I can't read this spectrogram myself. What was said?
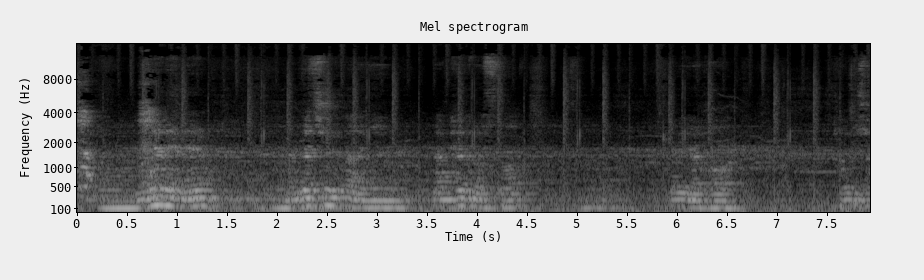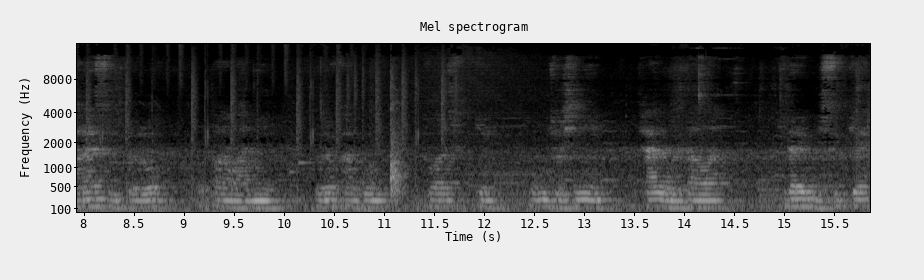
어, 내년에는 어, 남자친구가 아닌 남편으로서 어, 저희가 더 경기 잘할 수 있도록 오빠가 많이 노력하고 도와줄게. 몸 조심히 잘 놀다 와. 기다리고 있을게. 기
